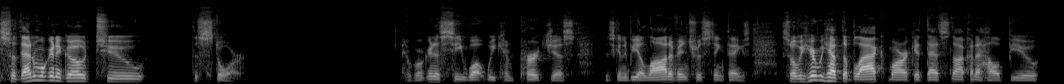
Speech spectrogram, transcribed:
so then we're going to go to the store and we're going to see what we can purchase. There's going to be a lot of interesting things. So over here we have the black market. That's not going to help you.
